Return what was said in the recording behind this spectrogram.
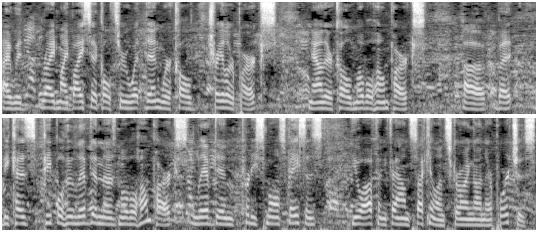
I would ride my bicycle through what then were called trailer parks. Now they're called mobile home parks. Uh, but because people who lived in those mobile home parks lived in pretty small spaces, you often found succulents growing on their porches.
